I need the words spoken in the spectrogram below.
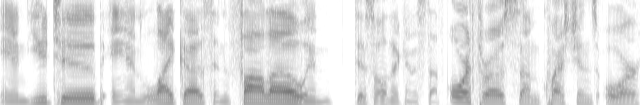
and YouTube and like us and follow and just all that kind of stuff. Or throw some questions or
